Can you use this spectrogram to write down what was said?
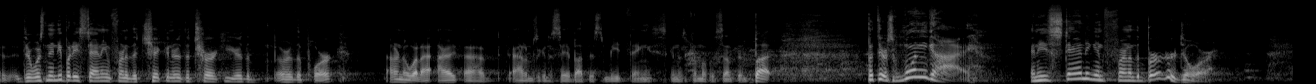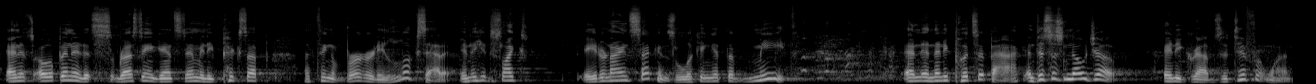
There wasn't anybody standing in front of the chicken or the turkey or the, or the pork. I don't know what I, I, uh, Adam's going to say about this meat thing. He's going to come up with something. But, but there's one guy, and he's standing in front of the burger door. And it's open and it's resting against him, and he picks up a thing of burger and he looks at it. And he just like eight or nine seconds looking at the meat. and, and then he puts it back, and this is no joke. And he grabs a different one,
